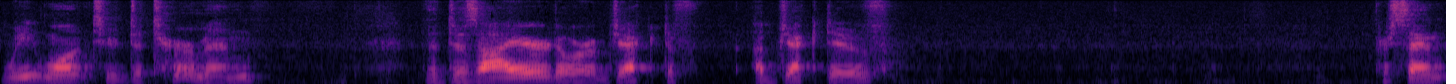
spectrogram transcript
we want to determine the desired or objective objective percent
